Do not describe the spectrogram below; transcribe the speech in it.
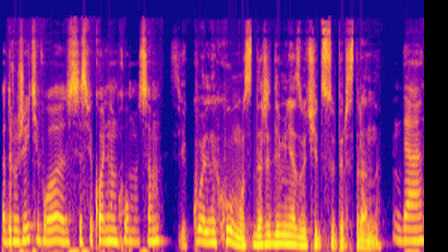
подружить его со свекольным хумусом. Свекольный хумус, даже для меня звучит супер странно. Да,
